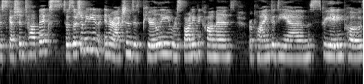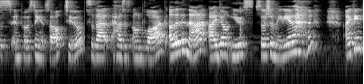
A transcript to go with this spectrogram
discussion topics. So social media interactions is purely responding to comments, replying to DMs, creating posts and posting itself too. So that has its own blog. Other than that, I don't use social media. I can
